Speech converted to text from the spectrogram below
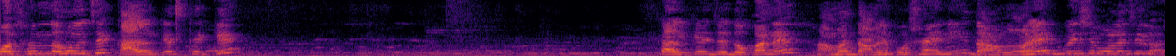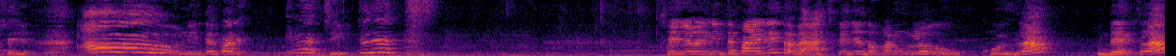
পছন্দ হয়েছে কালকের থেকে। কালকে যে দোকানে আমার দামে পোষায়নি, দাম অনেক বেশি বলেছিল, সেই নিতে পারি এবার চিপতে যাচ্ছে। সেই জন্য নিতে পারিনি, তবে আজকে যে দোকানগুলো খুঁজলাম, দেখলাম,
